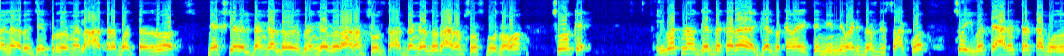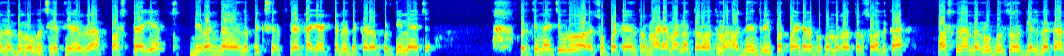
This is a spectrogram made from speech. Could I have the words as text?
ಮೇಲೆ ಯಾರು, ಜೈಪುರದವ್ರ ಮೇಲೆ ಆ ತರ ಬಂತಂದ್ರು ನೆಕ್ಸ್ಟ್ ಲೆವೆಲ್ ಬೆಂಗಾಲ್ದವ್ರು ಬೆಂಗಾಲ್ದವ್ರು ಆರಾಮ್ ಸೋಲ್ತ, ಬೆಂಗಾಲ್ದವ್ರು ಆರಾಮ್ ಸೋಲ್ಸ್ಬೋದು ನಾವು. ಸೊ ಓಕೆ ಇವತ್ ನಾವು ಗೆಲ್ಬೇಕಾರ ಐತಿ ನಿನ್ನೆ ಮಾಡಿದ್ವಂದ್ರೆ ಸಾಕು. ಸೊ ಇವತ್ತು ಯಾರು ಥ್ರೆಟ್ ಆಗ್ಬೋದು ನಮ್ಮ ಬೆಂಗಳೂರು ಬುಲ್ಸ್ ಅಂತ ಹೇಳಿದ್ರ ಫಸ್ಟ್ ಆಗಿ ದಿವಂಗ್ ಒಂದು ಫಿಕ್ಸ್ ಥ್ರೆಟ್ ಆಗಿ ಆಗ್ತಾರೆ. ಅದಕ್ಕೆ ಪ್ರತಿ ಮ್ಯಾಚ್ ಪ್ರತಿ ಮ್ಯಾಚ್ ಇವರು ಸೂಪರ್ ಟೆನ್ ಅಂತ ಮಾಡೇ ಮಾಡ್ಲತ್ತಾರ ಅಥವಾ ಹದಿನೈದು ಇಪ್ಪತ್ತು ಪಾಯಿಂಟ್ ಎಲ್ಲ ಬಿಡ್ಕೊಂಡ್ ಬರ್ಲತ್ತಾರ. ಸೊ ಅದಕ್ಕ ಫಸ್ಟ್ ನಾ ಬೆಂಗಳೂರು ಬುಲ್ಸ್ ಅವ್ರು ಗೆಲ್ಬೇಕಾರ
